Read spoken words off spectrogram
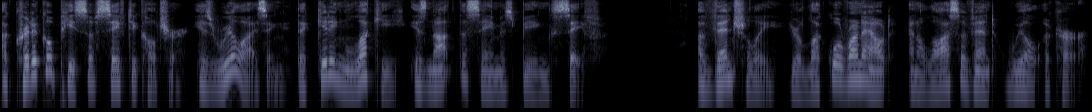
A critical piece of safety culture is realizing that getting lucky is not the same as being safe. Eventually, your luck will run out and a loss event will occur.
